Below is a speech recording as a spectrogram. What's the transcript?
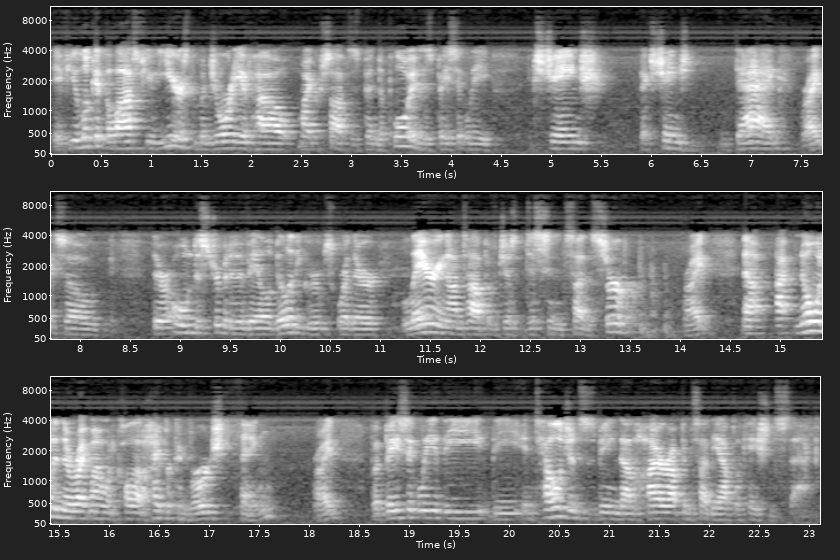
If you look at the last few years, the majority of how Microsoft has been deployed is basically Exchange, Exchange DAG, right? So their own distributed availability groups where they're layering on top of just disks inside the server, right? Now, I, no one in their right mind would call that a hyper-converged thing, right? But basically, the, the intelligence is being done higher up inside the application stack.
